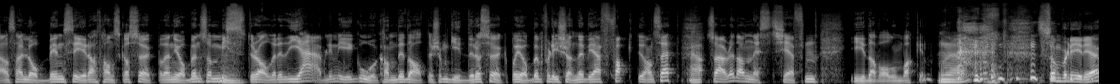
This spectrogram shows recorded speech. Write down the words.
Altså lobbyen sier at han skal søke på den jobben, så mister du allerede jævlig mye gode kandidater som gidder å søke på jobben, for de skjønner vi er fucked uansett. Ja. Så er det da nestsjefen Ida Vollenbakken Ja. som blir igjen.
